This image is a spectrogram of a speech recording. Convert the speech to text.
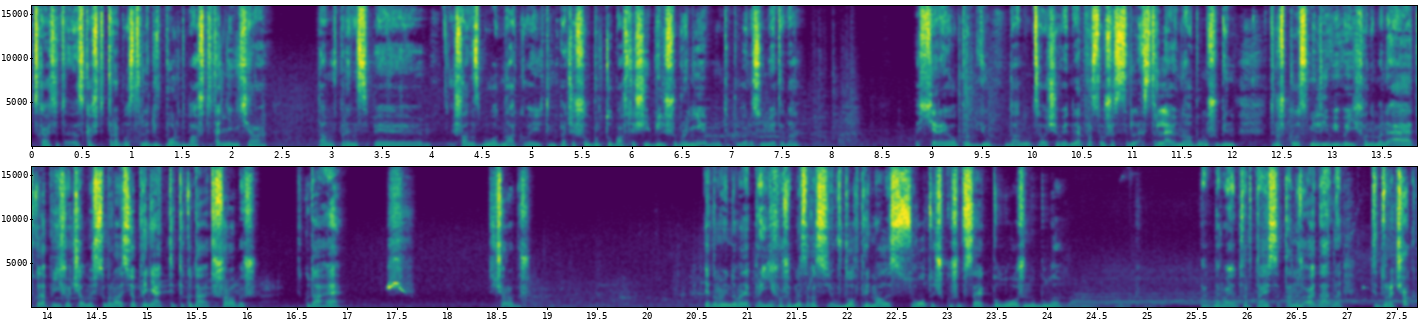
Скажете, скажете, треба було стріляти в борт башти. Та ні, ніхера. Там, в принципі, шанс був однаковий. Тим паче, що в борту башти ще й більше броні, ну, типу, ви розумієте, да? Хер я його проб'ю, да, ну це очевидно. Я просто вже стріля- стріляю на абум, щоб він трошки осмілів і виїхав на мене. Е, ти куди поїхав? Чел, ми ж собралися його прийняти. Ти, ти куди? Ти що робиш? Ти куди? Е? Що робиш? Я думаю, він до мене приїхав, щоб ми зараз вдвох приймали соточку, щоб все як положено було. Так, давай, отвертайся. Та ну а, на, на, ти дурачок?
